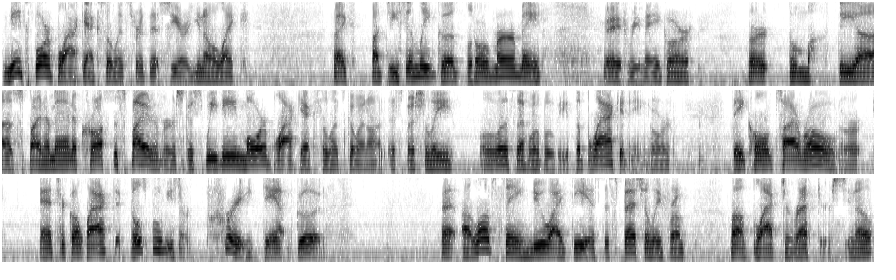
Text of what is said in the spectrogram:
needs more black excellence for this year. You know, like, like a decently good Little Mermaid remake or or the, uh, Spider-Man Across the Spider-Verse because we need more black excellence going on, especially well, what is that movie? The Blackening or They Clone Tyrone or Intergalactic. Those movies are pretty damn good. I love seeing new ideas, especially from uh, black directors. You know,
